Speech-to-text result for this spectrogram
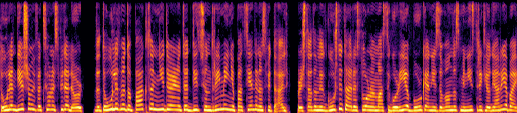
të ulen ndjeshëm infeksioni spitalor dhe të ulet me të paktën një deri në tetë ditë qëndrimi i një pacienti në spital. Prej shtatëmbëdhjetë gushtit të arrestuar me masë sigurie burg janë ish-zëvendësministri Klodian Rrjepaj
